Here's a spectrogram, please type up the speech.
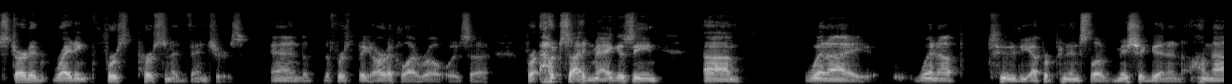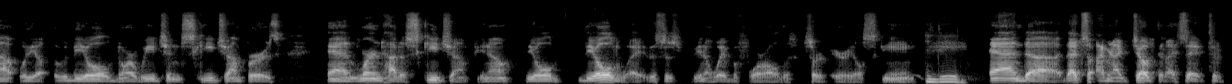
started writing first person adventures. And the first big article I wrote was uh, for Outside Magazine um, when I went up to the Upper Peninsula of Michigan and hung out with the, with the old Norwegian ski jumpers and learned how to ski jump. You know, the old the old way. This is you know way before all the sort of aerial skiing. Indeed. And uh, that's I mean I joke that I say to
